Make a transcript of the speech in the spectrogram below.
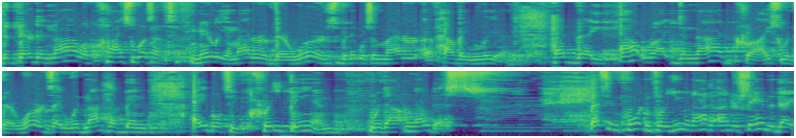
That their denial of Christ wasn't merely a matter of their words, but it was a matter of how they lived. Had they outright denied Christ with their words, they would not have been able to creep in without notice. That's important for you and I to understand today.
